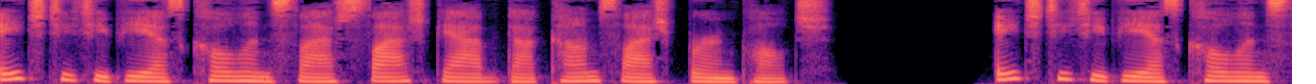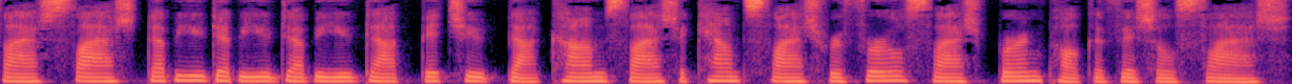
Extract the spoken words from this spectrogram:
Https colon slash slash gab.com slash berndpulch https colon slash slash www.bitchute.com slash account slash referral slash berndpulch official slash.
